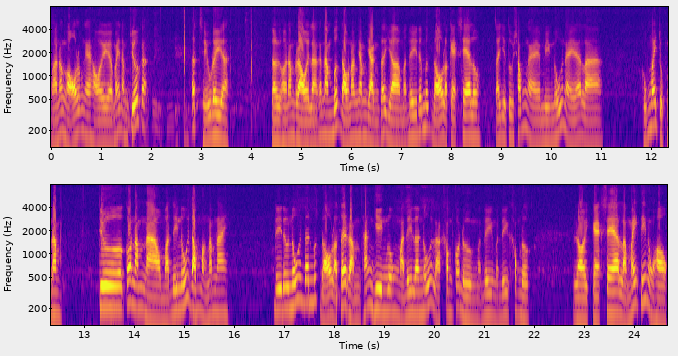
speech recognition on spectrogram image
Mà nó ngộ lắm, nghe hồi mấy năm trước á, ít xịu đi à từ hồi năm rồi là cái năm bước đầu năm nhâm dần tới giờ mà đi đến mức độ là kẹt xe luôn. Tại vì tôi sống ngày, miền núi này là cũng mấy chục năm. Chưa có năm nào mà đi núi đông bằng năm nay. Đi đưa núi đến mức độ là tới rằm tháng giêng luôn mà đi lên núi là không có đường mà đi mà đi không được. Rồi kẹt xe là mấy tiếng đồng hồ.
